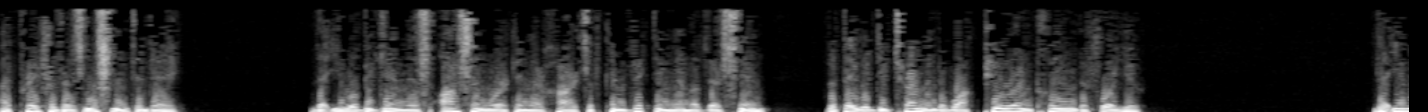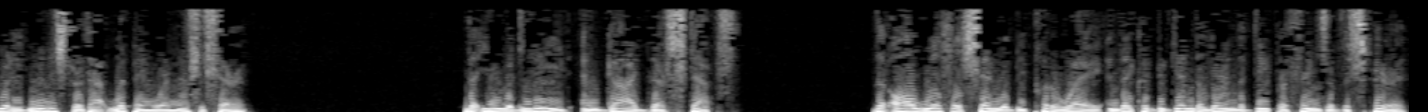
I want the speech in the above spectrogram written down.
I pray for those listening today that you will begin this awesome work in their hearts of convicting them of their sin, that they would determine to walk pure and clean before you, that you would administer that whipping where necessary, that you would lead and guide their steps, that all willful sin would be put away and they could begin to learn the deeper things of the Spirit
